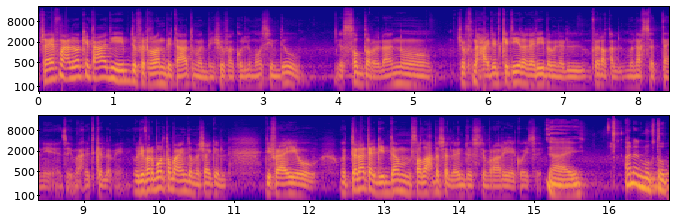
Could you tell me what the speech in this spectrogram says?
شايف مع الوقت عادي يبدوا في الرن بتاعتهم اللي بنشوفها كل موسم ده ويتصدروا لأنه شفنا حاجات كتيرة غريبة من الفرق المنافسة التانية زي ما هنتكلم يعني وليفربول طبعا عنده مشاكل دفاعية. والثلاثة اللي قدام صلاح بس اللي عنده استمرارية كويسة أي أنا النقطة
